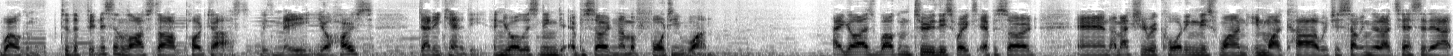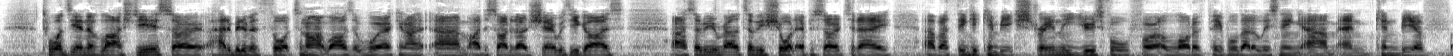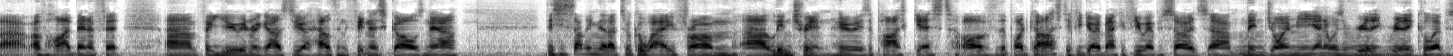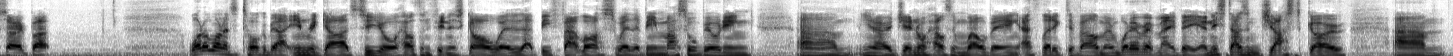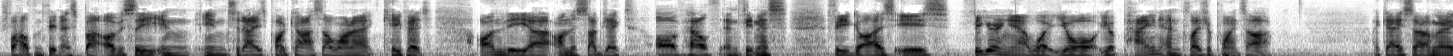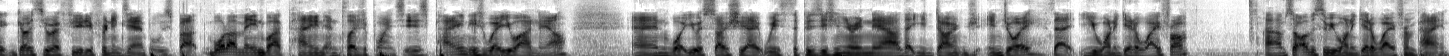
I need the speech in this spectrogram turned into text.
Welcome to the Fitness and Lifestyle Podcast with me, your host, Danny Kennedy, and you're listening to episode number 41. Hey guys, welcome to this week's episode. And I'm actually recording this one in my car, which is something that I tested out towards the end of last year. So I had a bit of a thought tonight while I was at work, and I um, I decided I'd share with you guys. Uh, so it'll be a relatively short episode today, uh, but I think it can be extremely useful for a lot of people that are listening, um, and can be of uh, of high benefit um, for you in regards to your health and fitness goals. Now this is something that I took away from uh, Lynn Trin, who is a past guest of the podcast. If you go back a few episodes, um, Lynn joined me, and it was a really, really cool episode. But what I wanted to talk about in regards to your health and fitness goal, whether that be fat loss, whether it be muscle building, um, you know, general health and well-being, athletic development, whatever it may be, and this doesn't just go um, for health and fitness. But obviously, in in today's podcast, I want to keep it on the uh, on the subject of health and fitness for you guys. Is figuring out what your your pain and pleasure points are. Okay, so I'm going to go through a few different examples, but what I mean by pain and pleasure points is pain is where you are now and what you associate with the position you're in now that you don't enjoy, that you want to get away from. Um, so obviously we want to get away from pain.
